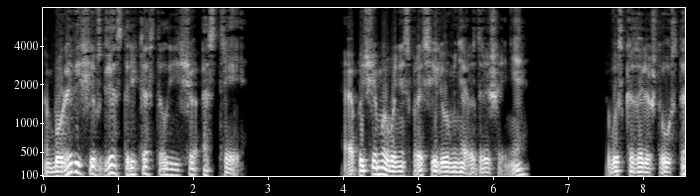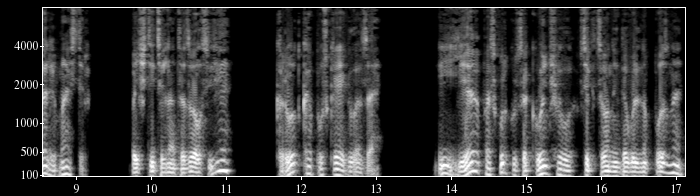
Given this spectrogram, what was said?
Буравящий взгляд старика стал еще острее. «А почему вы не спросили у меня разрешения?» «Вы сказали, что устали, мастер», — почтительно отозвался я, кротко опуская глаза. И я, поскольку закончил в секционной довольно поздно,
